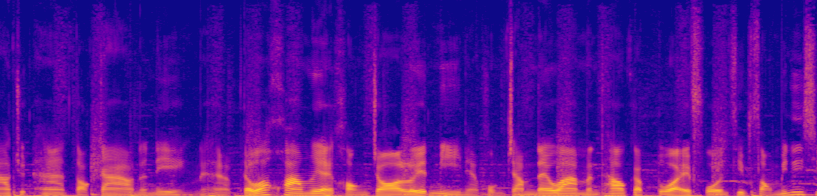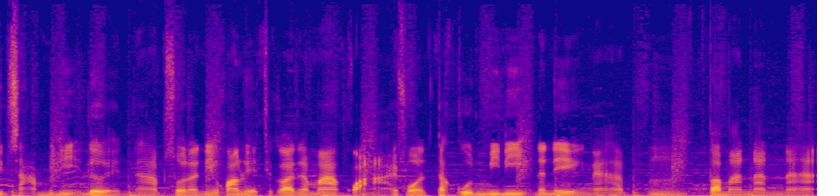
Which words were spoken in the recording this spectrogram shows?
19.5 ต่อ 9 นั่นเองนะครับแต่ว่าความละเอียดของจอ Redmi เนี่ยผมจำได้ว่ามันเท่ากับตัว iPhone 12 mini 13 mini เลยนะครับส่วนอันนี้ความละเอียดก็จะมากกว่า iPhone ตระกูล mini นั่นเองนะครับประมาณนั้นนะฮะ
